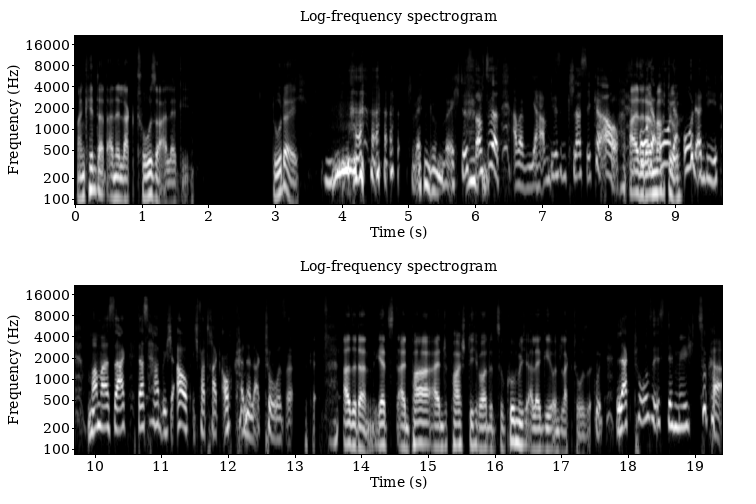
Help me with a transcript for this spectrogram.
mein Kind hat eine Laktoseallergie. Du oder ich? Wenn du möchtest, darfst du das. Aber wir haben diesen Klassiker auch. Also oder, dann mach oder, du. Oder die Mama sagt, das habe ich auch. Ich vertrage auch keine Laktose. Okay. Also dann jetzt ein paar, ein paar Stichworte zu Kuhmilchallergie und Laktose. Gut. Laktose ist der Milchzucker.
